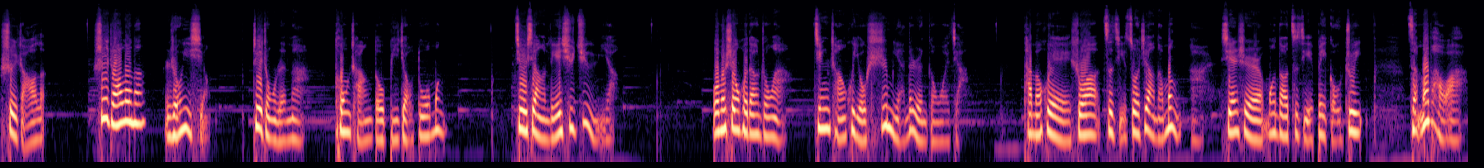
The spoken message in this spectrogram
睡着了，睡着了呢，容易醒。这种人呐，通常都比较多梦，就像连续剧一样。我们生活当中啊，经常会有失眠的人跟我讲，他们会说自己做这样的梦啊，先是梦到自己被狗追，怎么跑啊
